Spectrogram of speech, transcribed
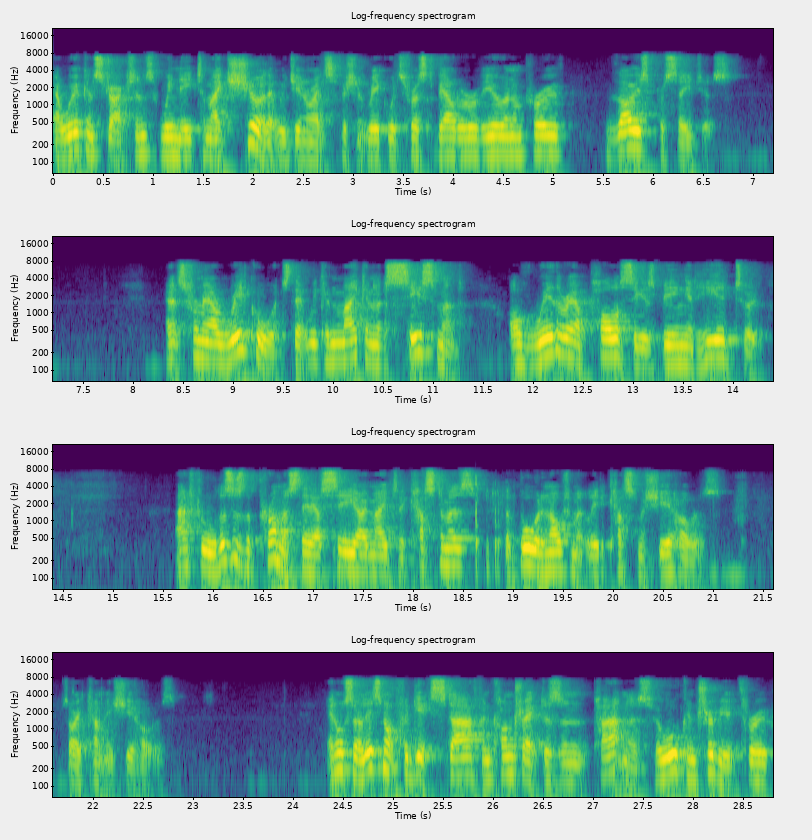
our work instructions, we need to make sure that we generate sufficient records for us to be able to review and improve those procedures. And it's from our records that we can make an assessment of whether our policy is being adhered to. After all, this is the promise that our CEO made to customers, the board, and ultimately to customer shareholders sorry, company shareholders. And also, let's not forget staff and contractors and partners who all contribute through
